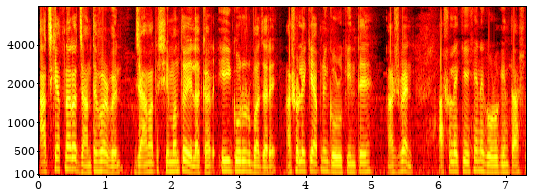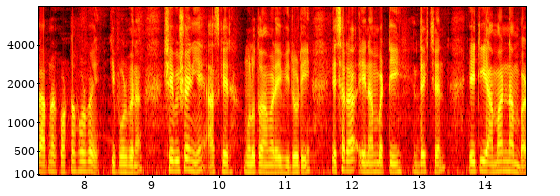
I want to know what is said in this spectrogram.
আজকে আপনারা জানতে পারবেন যে আমাদের সীমান্ত এলাকার এই গরুর বাজারে আসলে কি আপনি গরু কিনতে আসবেন? আসলে কি এখানে গরু কিনতে আসলে আপনার পড়তে পড়বে? কি পড়বে না? সে বিষয় নিয়ে আজকের মূলত আমার এই ভিডিওটি। এছাড়া এই নাম্বারটি দেখছেন, এটি আমার নাম্বার।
